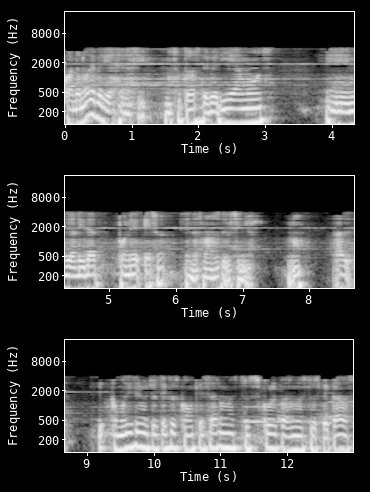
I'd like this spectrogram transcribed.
cuando no debería ser así. Nosotros deberíamos en realidad poner eso en las manos del Señor, ¿no? como dicen muchos textos, confesar nuestras culpas, nuestros pecados,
